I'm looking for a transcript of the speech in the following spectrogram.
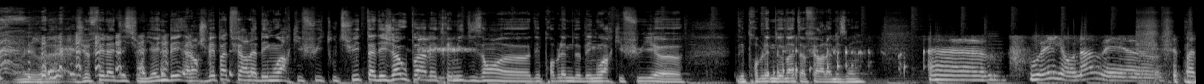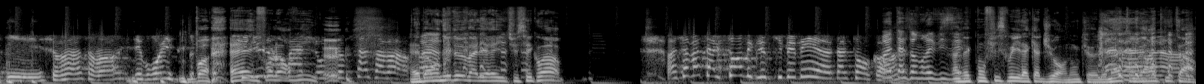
Oui, voilà. Je fais l'addition. Il y a une ba- Alors je vais pas te faire la baignoire qui fuit tout de suite. T'as déjà ou pas avec Rémi disant euh, des problèmes de baignoire qui fuient, euh, des problèmes de maths à faire à la maison? Euh, oui, il y en a, mais euh, c'est pas des. Ça va, ça va, ils se débrouillent. Bon, eh, ils font leur vie. Donc comme ça, ça va. Eh ben Voilà. on est deux Valérie. Tu sais quoi? Ah, ça va, t'as le temps avec le petit bébé, euh, t'as le temps encore. Ouais, hein. t'as le temps de réviser. Avec mon fils, oui, il a 4 jours, donc euh, les maths, on verra plus tard.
